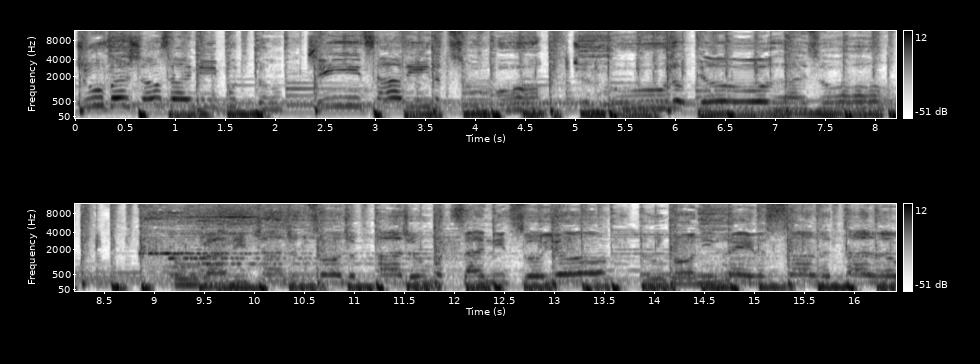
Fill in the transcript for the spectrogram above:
煮饭烧菜着、坐着、趴着，我在你左右。如果你累了、酸了、瘫了，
